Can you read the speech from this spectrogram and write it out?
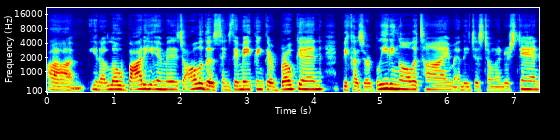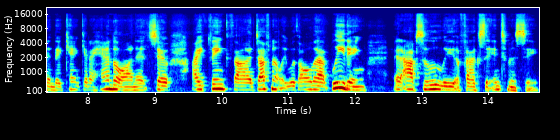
um, you know, low body image, all of those things. They may think they're broken because they're bleeding all the time and they just don't understand and they can't get a handle on it. So I think that definitely with all that bleeding, it absolutely affects the intimacy.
